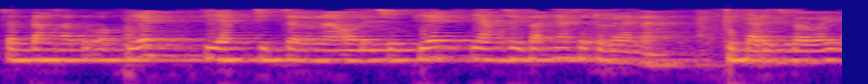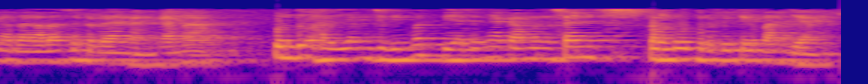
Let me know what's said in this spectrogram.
tentang satu objek yang dicerna oleh subjek yang sifatnya sederhana. Di garis bawahi kata-kata sederhana, karena untuk hal yang jelimet biasanya common sense perlu berpikir panjang.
